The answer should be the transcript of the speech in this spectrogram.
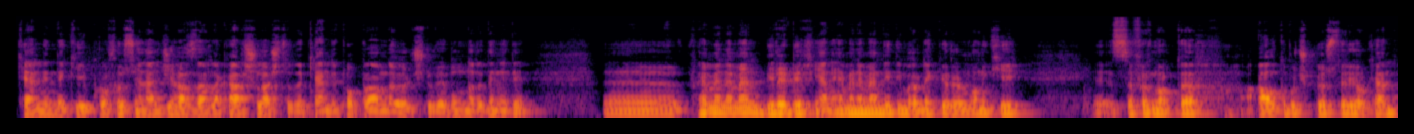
kendindeki profesyonel cihazlarla karşılaştırdı. Kendi toprağında ölçtü ve bunları denedi. Ee, hemen hemen birebir yani hemen hemen dediğim örnek veriyorum 12 e, 0.6.5 gösteriyorken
